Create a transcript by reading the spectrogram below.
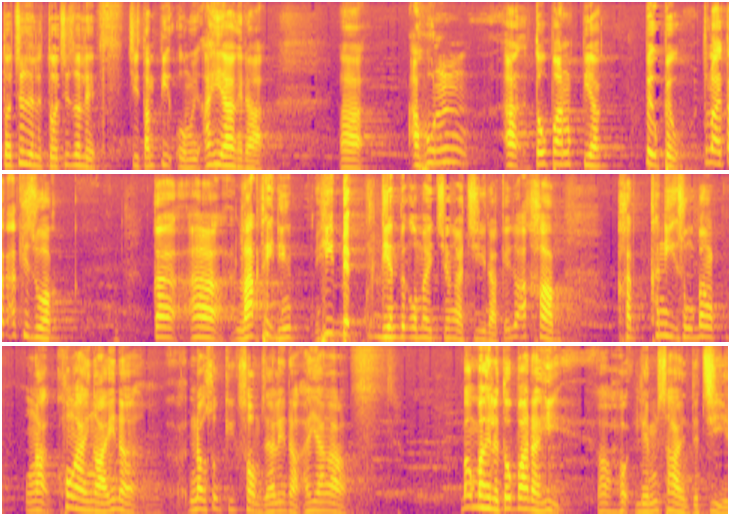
ตัวชื่อเลยตัวชื่อเลยจีตั้มปีอมอะเฮียนี่นะอะหุ่นอะตัวปันเปียกเปียวเปียวตัวไรตักอักกิจวัตร อัลลาเบกฮิวเอระไม่ละมาจงตัวปานะก็กลักงำมาบ่นะอามันจงองสิกดิฮีจีนะอุปนาโตเบกอลาฮิวนี่น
